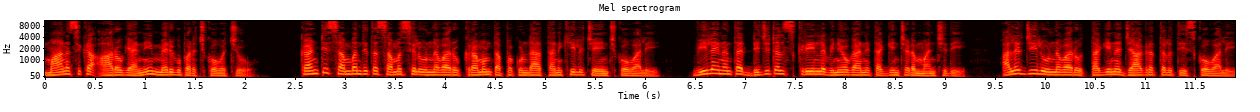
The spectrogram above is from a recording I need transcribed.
మానసిక ఆరోగ్యాన్ని మెరుగుపరుచుకోవచ్చు. కంటి సంబంధిత సమస్యలు ఉన్నవారు క్రమం తప్పకుండా తనిఖీలు చేయించుకోవాలి. వీలైనంత డిజిటల్ స్క్రీన్ల వినియోగాన్ని తగ్గించడం మంచిది. అలర్జీలు ఉన్నవారు తగిన జాగ్రత్తలు తీసుకోవాలి.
